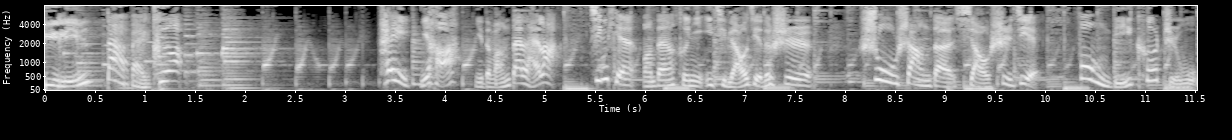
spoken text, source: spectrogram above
雨林大百科，嘿，你好啊！你的王丹来啦！今天王丹和你一起了解的是树上的小世界——凤梨科植物。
